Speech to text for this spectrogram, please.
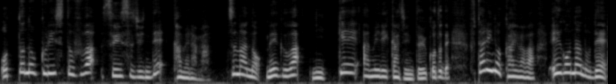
夫のクリストフはスイス人でカメラマン。妻のメグは日系アメリカ人ということで、2人の会話は英語なので、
